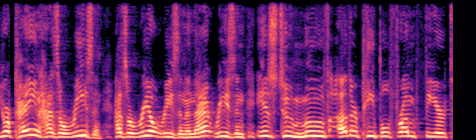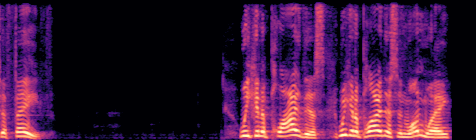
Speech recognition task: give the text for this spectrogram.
Your pain has a reason, has a real reason, and that reason is to move other people from fear to faith we can apply this. We can apply this in one way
